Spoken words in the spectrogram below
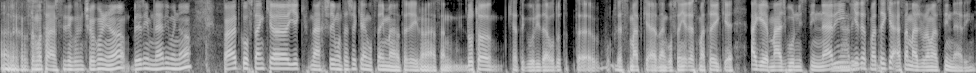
آره ما ترسیدیم گفتیم چیکار کنیم اینا بریم نریم اینا بعد گفتن که یک نقشه منتشر کردن گفتن این مناطق ایران اصلا دو تا کاتگوری در دو تا قسمت کردن گفتن یه قسمتایی که اگه مجبور نیستین نرین, نرین. یه قسمتایی که اصلا مجبورم هستین نرین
